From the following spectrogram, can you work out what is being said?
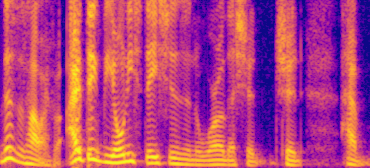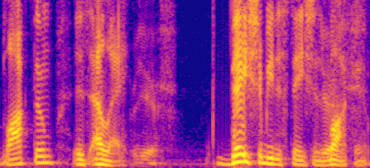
this is how I feel. I think the only stations in the world that should should have blocked him is L.A. Yes, They should be the stations Yes. blocking him.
